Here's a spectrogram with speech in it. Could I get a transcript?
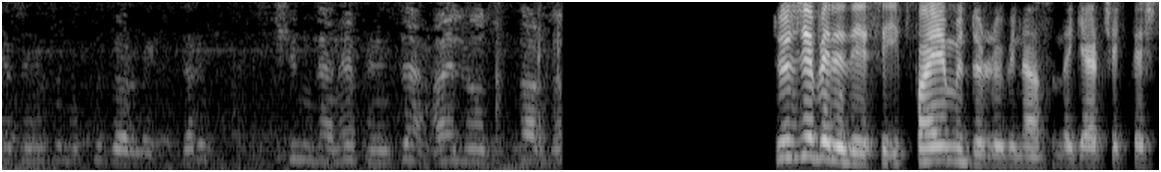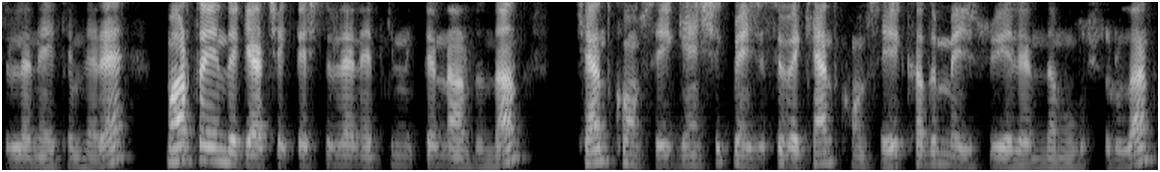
hepinizi mutlu görmek isterim. Şimdiden hepinize hayırlı yolculuklar. Düzce Belediyesi İtfaiye Müdürlüğü binasında gerçekleştirilen eğitimlere, Mart ayında gerçekleştirilen etkinliklerin ardından Kent Konseyi, Gençlik Meclisi ve Kent Konseyi Kadın Meclisi üyelerinden oluşturulan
